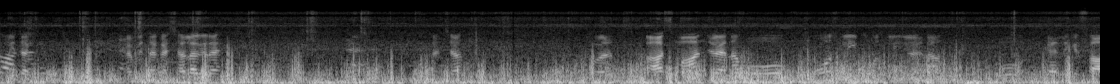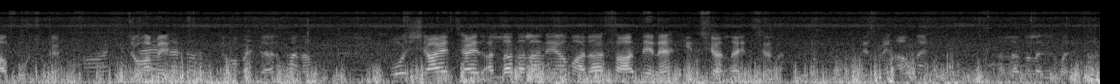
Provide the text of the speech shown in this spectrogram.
अभी तक अभी तक अच्छा लग रहा है। अच्छा। और आसमान जो है ना, वो मोस्टली मोस्टली जो है ना, वो कह लें कि साफ़ हो चुका है। जो हमें जो हमें डर था ना, वो शायद शायद अल्लाह ताला ने हमारा साथ देना है इन इंशाल्लाह। जिसमें हम हैं, अल्लाह ताला भी हमारे साथ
